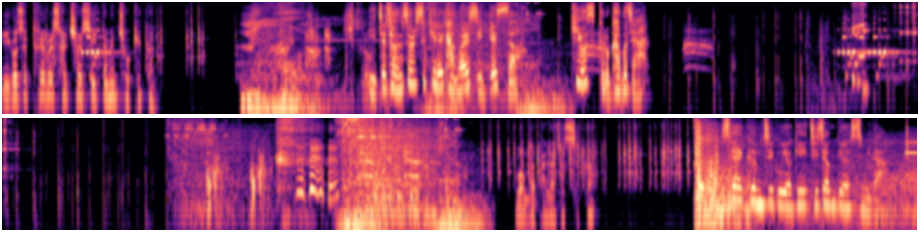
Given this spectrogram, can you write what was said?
이곳에 트랩을 설치할 수 있다면 좋겠군. 시끄러운 이제 전술 스킬을 강화할 수 있겠어. 키오스크로 가보자. 평범하게 학교를 다녔다면 뭔가 달라졌을까? 새 금지 구역이 지정되었습니다.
